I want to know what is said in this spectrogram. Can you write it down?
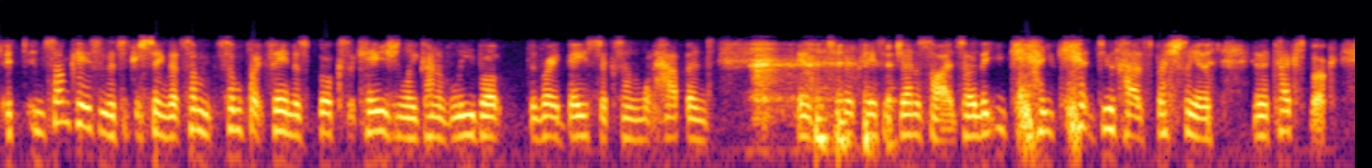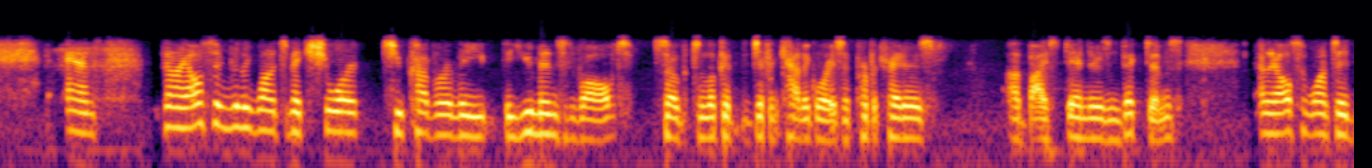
it, in some cases, it's interesting that some some quite famous books occasionally kind of leave out the very basics on what happened in a particular case of genocide. So that you can't you can't do that, especially in a in a textbook. And then I also really wanted to make sure to cover the the humans involved. So to look at the different categories of perpetrators, uh, bystanders, and victims. And I also wanted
